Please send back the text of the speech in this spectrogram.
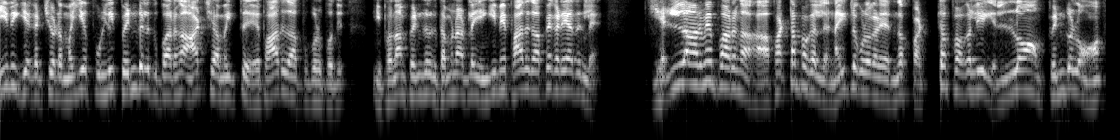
டிவிகே கட்சியோட மையப்புள்ளி பெண்களுக்கு பாருங்க ஆட்சி அமைத்து பாதுகாப்பு கொடுப்பது. இப்பதான் பெண்களுக்கு தமிழ்நாட்டில் எங்கேயுமே பாதுகாப்பே கிடையாதுங்களே. எல்லாருமே பாருங்க பட்டப்பகல்ல நைட்ல கூட கிடையாதுங்க. பட்டப்பகல்லே எல்லா பெண்களும்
